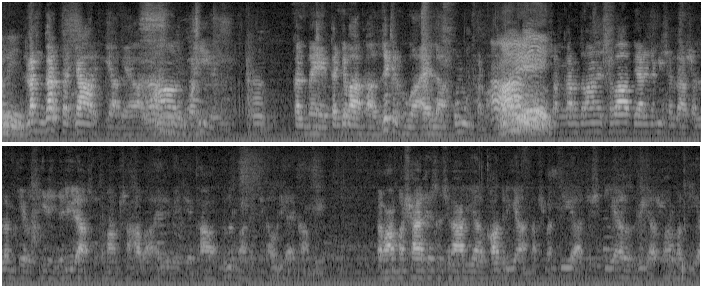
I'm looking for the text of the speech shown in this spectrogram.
لنگر تیار کیا گیا۔ وہی کل میں تجربہ کا ذکر ہوا۔ اللہ قبول فرما۔ سرکار دوران ثواب پیارے نبی صلی اللہ علیہ وسلم کے وسیر جلیلہ سے تمام صحابہ اہل بیت اطاعت درود والے دن اولیاء کامی تمام مشایخ سلسلہ علیہ القادریہ نقشبندیہ چشتیہ رضویہ سہربندیہ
